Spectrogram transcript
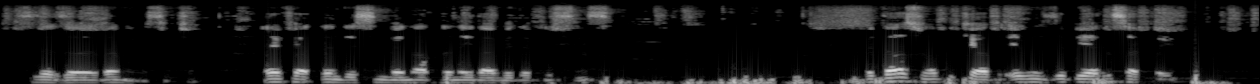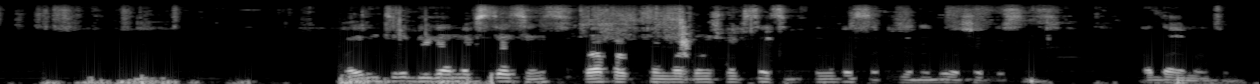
Size zarar vermemesi için. Ev fiyatlarını da isimlerini altlarına ilave edebilirsiniz. Ve daha sonra bu kağıdı evinizde bir yerde saklayın. Ayrıntılı bilgi almak isterseniz, daha farklı konularda danışmak isterseniz bana WhatsApp üzerinden de ulaşabilirsiniz. Allah'a emanet olun.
